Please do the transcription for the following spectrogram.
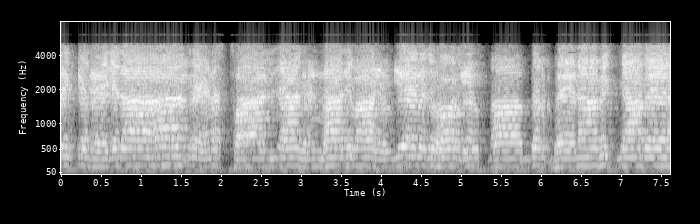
लिख्यते यदाग्रेण गृह्णादि वा योग्येन जुहोतिस्माद्गर्भेण विज्ञातेन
